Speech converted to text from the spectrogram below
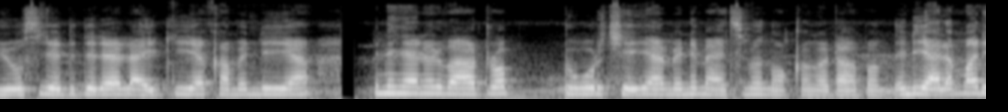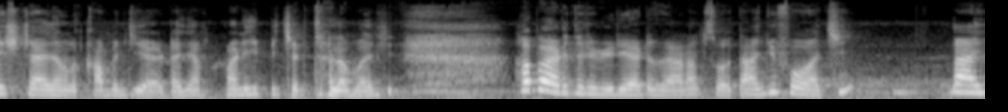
വ്യൂസ് ചെത്തിത്തരിക ലൈക്ക് ചെയ്യുക കമന്റ് ചെയ്യുക പിന്നെ ഞാനൊരു വാർഡ്രോപ്പ് ടൂർ ചെയ്യാൻ വേണ്ടി മാക്സിമം നോക്കാം കേട്ടോ. അപ്പം എന്റെ അലമാരി ഇഷ്ടമായത് നിങ്ങൾ കമന്റ് ചെയ്യാം കേട്ടോ. ഞാൻ പണിയിപ്പിച്ചെടുത്ത അലമാരി. അപ്പോൾ അടുത്തൊരു വീഡിയോ ആയിട്ട് കാണാം. So thank you for watching bye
